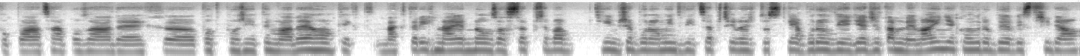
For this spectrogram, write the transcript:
poplácá po zádech, uh, podpoří ty mladé holky, na kterých najednou zase třeba tím, že budou mít více příležitostí a budou vědět, že tam nemají někoho, kdo by je vystřídal,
